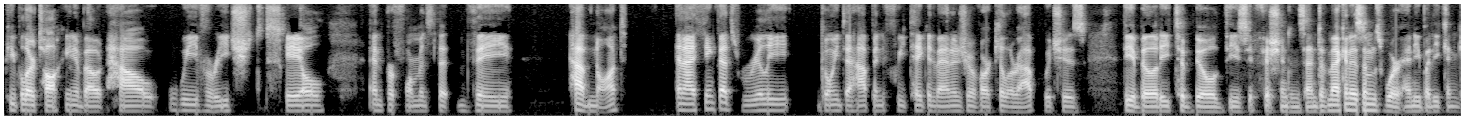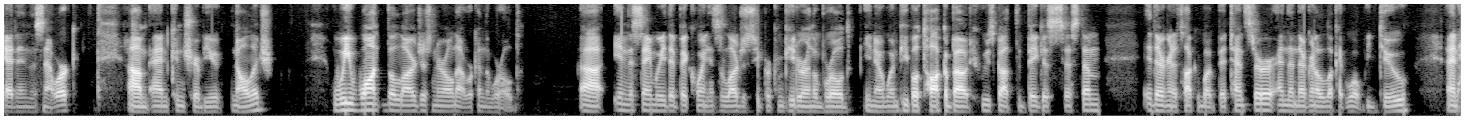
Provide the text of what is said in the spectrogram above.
People are talking about how we've reached scale and performance that they have not. And I think that's really going to happen if we take advantage of our killer app, which is the ability to build these efficient incentive mechanisms where anybody can get in this network um, and contribute knowledge. We want the largest neural network in the world. Uh, in the same way that Bitcoin has the largest supercomputer in the world, you know, when people talk about who's got the biggest system, they're going to talk about BitTensor, and then they're going to look at what we do and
